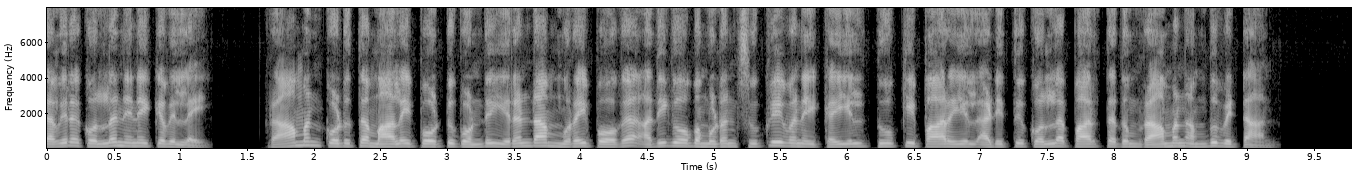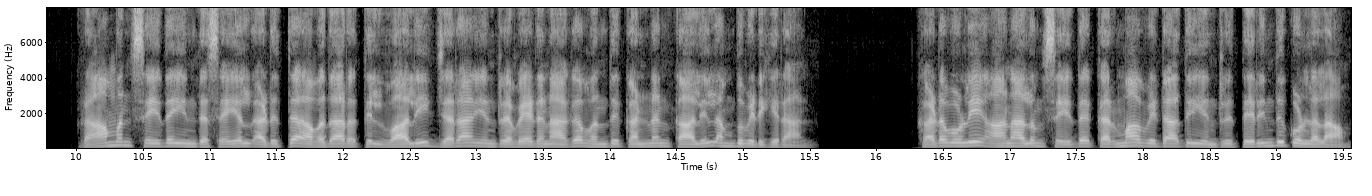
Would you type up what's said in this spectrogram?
தவிர கொல்ல நினைக்கவில்லை. ராமன் கொடுத்த மாலை போட்டுக்கொண்டு இரண்டாம் முறை போக அதிகோபமுடன் சுக்ரீவனை கையில் தூக்கி பாறையில் அடித்து கொல்ல பார்த்ததும் ராமன் அம்பு விட்டான். ராமன் செய்த இந்த செயல் அடுத்த அவதாரத்தில் வாலி ஜரா என்ற வேடனாக வந்து கண்ணன் காலில் அம்புவிடுகிறான் கடவுளே ஆனாலும் செய்த கர்மா விடாது என்று தெரிந்து கொள்ளலாம்.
